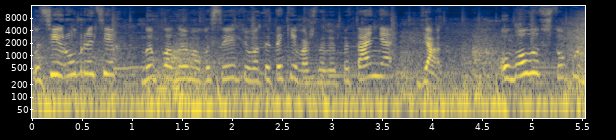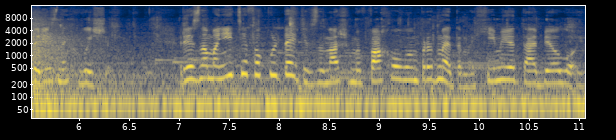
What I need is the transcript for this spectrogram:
У цій рубриці ми плануємо висвітлювати такі важливі питання, як умови вступу до різних вишів, різноманіття факультетів за нашими фаховими предметами хімію та біологію.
